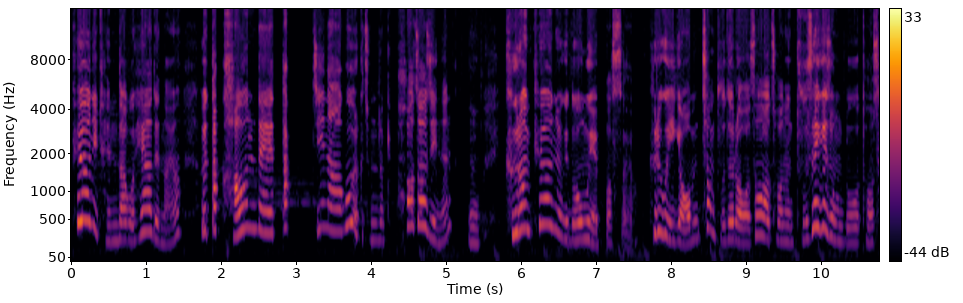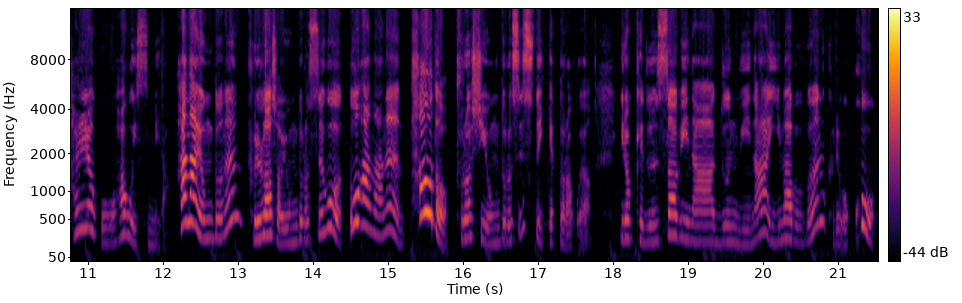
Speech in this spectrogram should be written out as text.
표현이 된다고 해야 되나요? 딱 가운데에 딱 진하고 이렇게 점점 이렇게 퍼져지는 어, 그런 표현력이 너무 예뻤어요. 그리고 이게 엄청 부드러워서 저는 두세 개 정도 더 살려고 하고 있습니다. 하나 용도는 블러셔 용도로 쓰고 또 하나는 파우더 브러쉬 용도로 쓸 수도 있겠더라고요. 이렇게 눈썹이나 눈 위나 이마 부분 그리고 코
